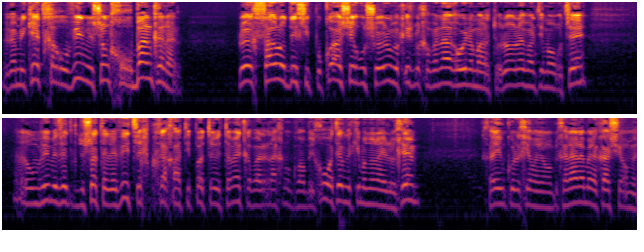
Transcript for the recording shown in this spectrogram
וגם נקראת חרובין מלשון חורבן כנ"ל. לא יחסר לו די סיפוקו אשר הוא שואל ומבקש בכוונה ראוי למעלתו. לא, לא הבנתי מה הוא רוצה. הוא מביא בזה את קדושת הלוי, צריך ככה טיפה יותר להתעמק, אבל אנחנו כבר באיחור, אתם נקים אדוני אלוהיכם, חיים כולכם היום. בחנניה בן הקשי אומר,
